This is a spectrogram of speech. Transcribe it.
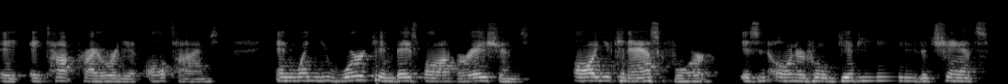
a, a top priority at all times. And when you work in baseball operations, all you can ask for is an owner who will give you the chance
